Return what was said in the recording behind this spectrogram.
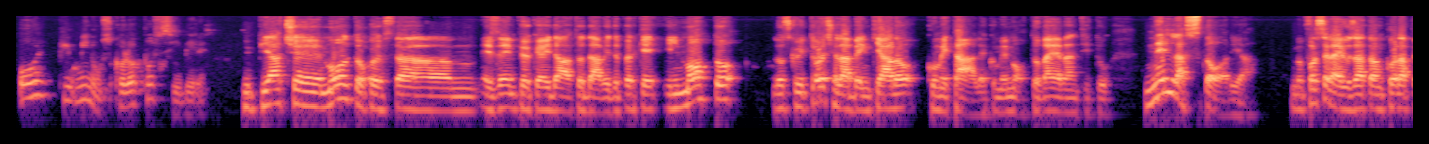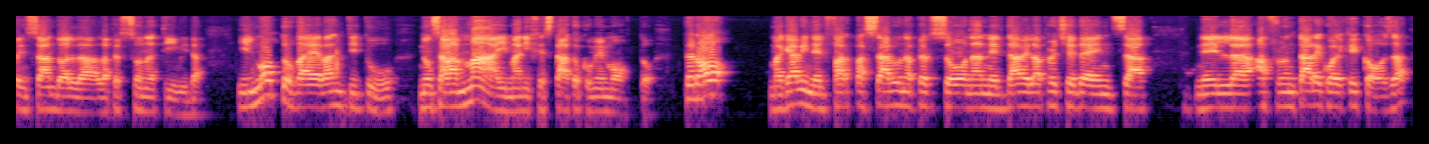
o il più minuscolo possibile. Mi piace molto questo um, esempio che hai dato, Davide, perché il motto, lo scrittore ce l'ha ben chiaro come tale, come motto, vai avanti tu. Nella storia, forse l'hai usato ancora pensando alla, alla persona timida, il motto vai avanti tu non sarà mai manifestato come motto, però magari nel far passare una persona, nel dare la precedenza, nel affrontare qualche cosa,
